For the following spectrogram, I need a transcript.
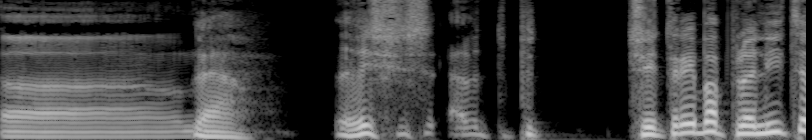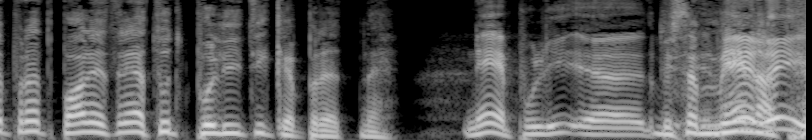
uh, ja. Veš, če je treba planice pred, pa je treba tudi politike pred. Ne? Ne, poli, uh, Mislim, ne lej,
